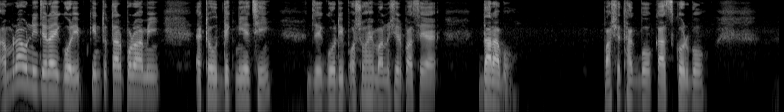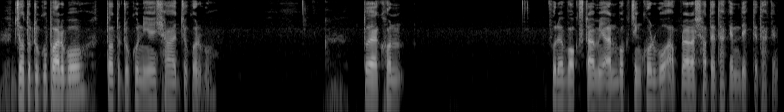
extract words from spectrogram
আমরাও নিজেরাই গরিব, কিন্তু তারপরও আমি একটা উদ্যোগ নিয়েছি। যে গরিব অসহায় মানুষের পাশে দাঁড়াবো, পাশে থাকব, কাজ করব, যতটুকু পারব ততটুকু নিয়ে সাহায্য করব। তো এখন পুরো বক্সটা আমি আনবক্সিং করব, আপনারা সাথে থাকেন, দেখতে থাকেন।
